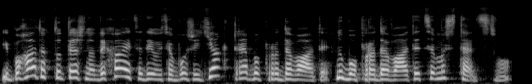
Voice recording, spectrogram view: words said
І багато хто теж надихається, дивиться, боже, як треба продавати. Ну бо продавати це мистецтво.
